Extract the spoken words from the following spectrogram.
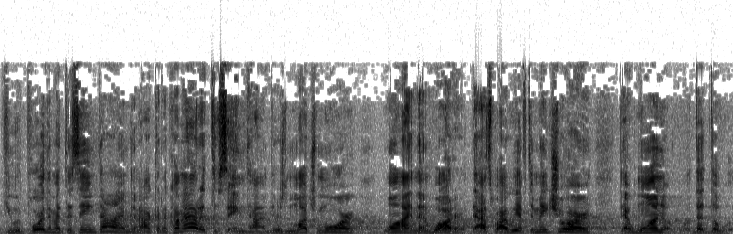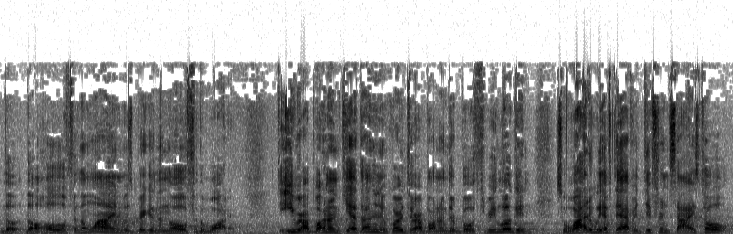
if you would pour them at the same time, they're not going to come out at the same time. There's much more wine than water. That's why we have to make sure that one that the, the, the hole for the wine was bigger than the hole for the water. The Rabbanon, according to Rabbanon, they're both three lugin. So why do we have to have a different sized hole?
